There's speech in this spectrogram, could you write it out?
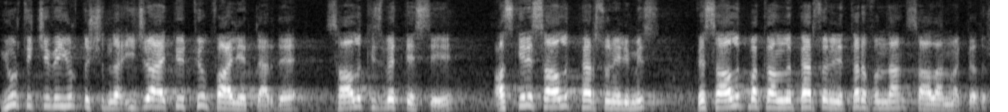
yurt içi ve yurt dışında icra ettiği tüm faaliyetlerde sağlık hizmet desteği, askeri sağlık personelimiz ve Sağlık Bakanlığı personeli tarafından sağlanmaktadır.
